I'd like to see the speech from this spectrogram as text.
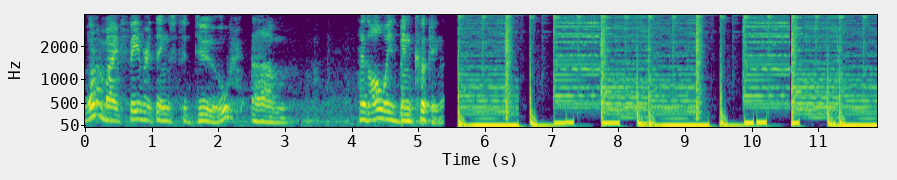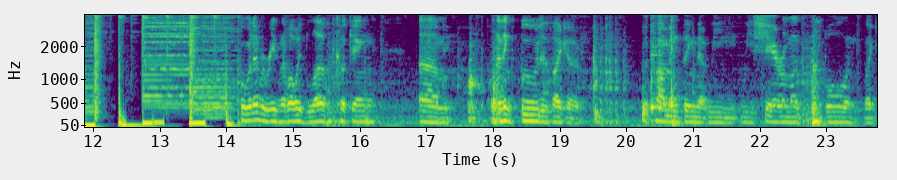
one of my favorite things to do um, has always been cooking. For whatever reason, I've always loved cooking. Um, I think food is like a, a common thing that we we share amongst people, and like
